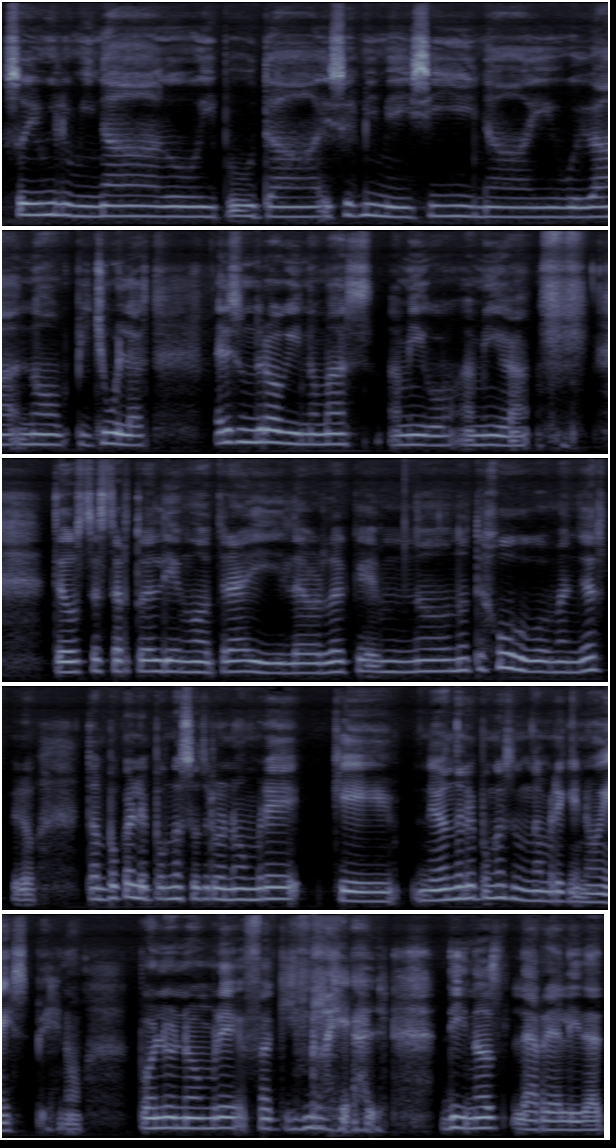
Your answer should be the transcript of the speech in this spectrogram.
soy un iluminado y puta, eso es mi medicina y hueva, no, pichulas. Eres un drogui nomás, amigo, amiga. te gusta estar todo el día en otra y la verdad que no, no te juzgo, manjas, pero tampoco le pongas otro nombre que, no le pongas un nombre que no es, pues, ¿no? Ponle un nombre fucking real. Dinos la realidad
